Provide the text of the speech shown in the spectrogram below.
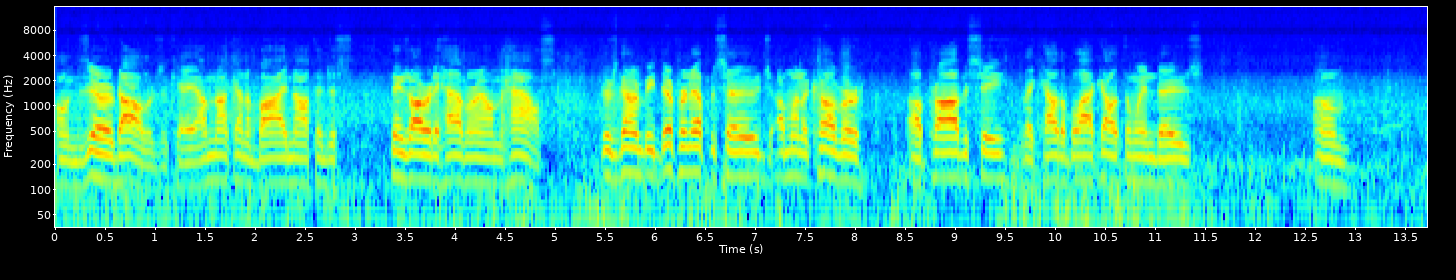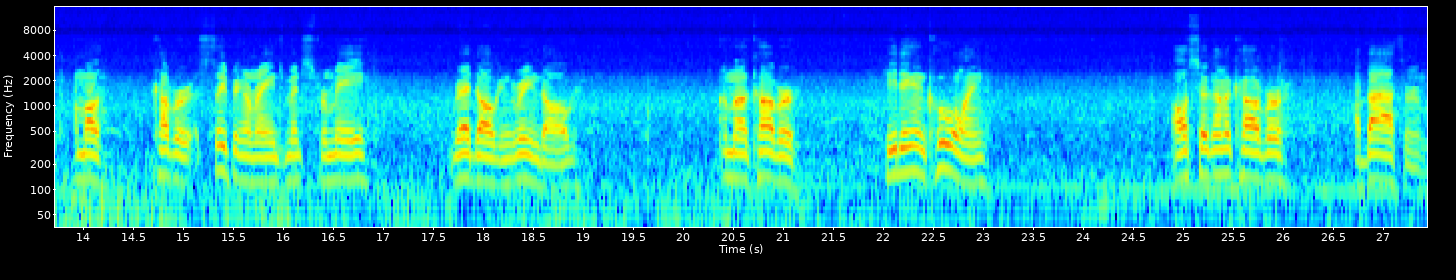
on zero dollars. Okay, I'm not gonna buy nothing, just things I already have around the house. There's gonna be different episodes. I'm gonna cover uh, privacy, like how to black out the windows. Um, I'm gonna cover sleeping arrangements for me, Red Dog and Green Dog. I'm gonna cover heating and cooling. Also going to cover a bathroom.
